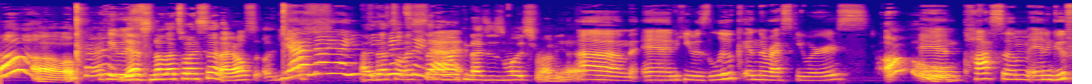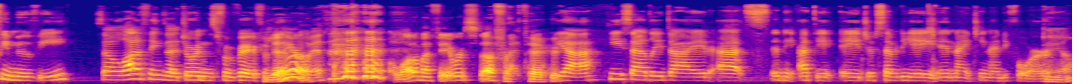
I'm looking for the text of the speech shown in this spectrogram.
Oh, okay. Was- yes, no, that's what I said. I also Yeah, no, yeah, you, I, that's what I said. I that. recognize his voice from. Yeah. Um, and he was Luke in The Rescuers. oh, and Possum in a Goofy movie. So a lot of things that Jordan's from very familiar Yeah. with. a lot of my favorite stuff right there. yeah, he sadly died at in the, at the age of seventy eight in nineteen ninety four. Damn.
